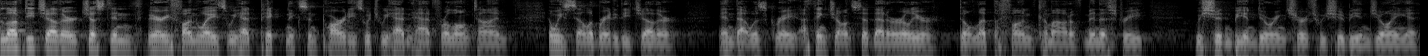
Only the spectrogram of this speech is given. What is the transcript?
loved each other just in very fun ways. We had picnics and parties, which we hadn't had for a long time, and we celebrated each other, and that was great. I think John said that earlier. Don't let the fun come out of ministry. We shouldn't be enduring church, we should be enjoying it.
